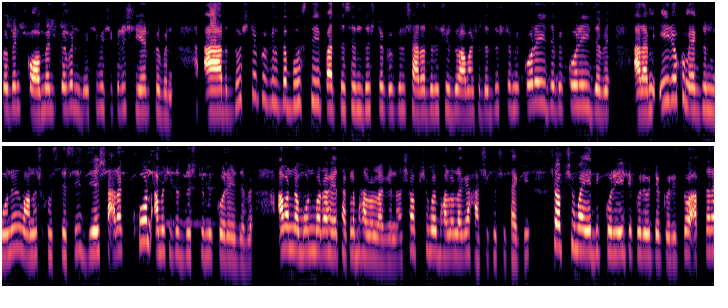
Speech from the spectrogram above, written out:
করবেন কমেন্ট করবেন, বেশি বেশি করে শেয়ার করবেন। আর দুষ্ট কোকিল তো বুঝতেই পারতেছেন, দুষ্ট কোকিল সারাদিন শুধু আমার সাথে দুষ্টমি করেই যাবে করেই যাবে। আর আমি এইরকম একজন মনের মানুষ খুঁজতেছি যে সারাক্ষণ আমার সাথে দুষ্টুমি করেই যাবে। আমার না মন মরা হয়ে থাকলে ভালো লাগে না। সব সময় ভালো লাগে, হাসি খুশি থাকি। সব সময় এদিক করি, এইটা করি, ওইটা করি। তো আপনারা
